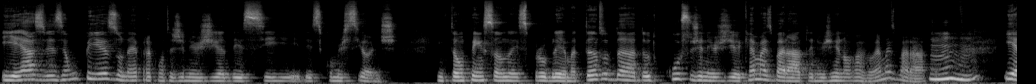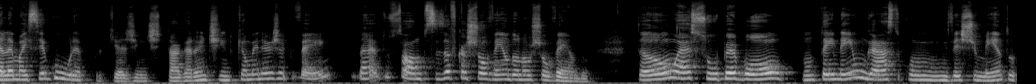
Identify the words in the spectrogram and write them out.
E é, às vezes é um peso né, para a conta de energia desse, desse comerciante. Então, pensando nesse problema, tanto da, do custo de energia, que é mais barato, a energia renovável é mais barata, uhum. e ela é mais segura, porque a gente está garantindo que é uma energia que vem né, do sol, não precisa ficar chovendo ou não chovendo. Então, é super bom, não tem nenhum gasto com investimento,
